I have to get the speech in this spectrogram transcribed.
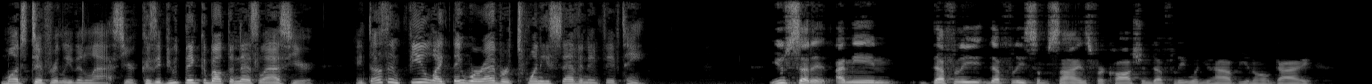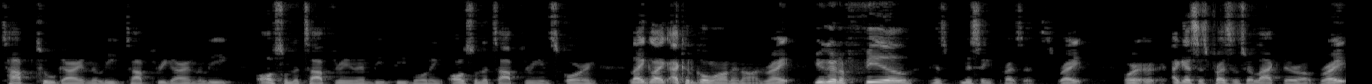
much differently than last year. Because if you think about the Nets last year, it doesn't feel like they were ever 27 and 15. You said it. I mean, definitely, definitely some signs for caution. Definitely when you have, you know, a guy, top two guy in the league, top three guy in the league, also in the top three in MVP voting, also in the top three in scoring. Like, like I could go on and on, right? You're gonna feel his missing presence, right? Or, or I guess his presence or lack thereof, right?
